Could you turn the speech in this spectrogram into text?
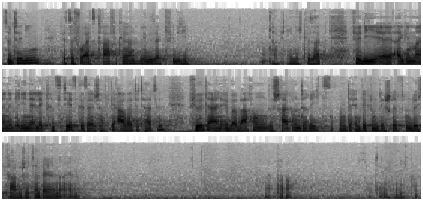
Sütterlin, der zuvor als Grafiker, wie gesagt, für die habe ich noch nicht gesagt, für die äh, allgemeine Berliner Elektrizitätsgesellschaft gearbeitet hatte, führte eine Überwachung des Schreibunterrichts und der Entwicklung der Schriften durch grafische Tabellen ein. Ah. Das sollte eigentlich nicht kommen.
